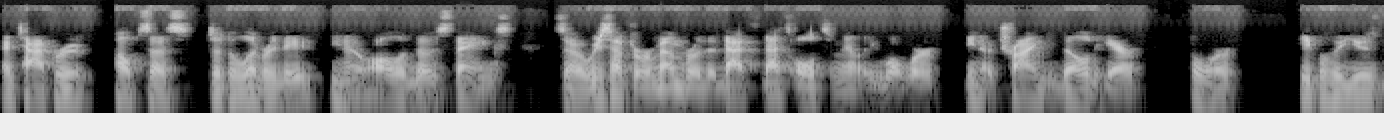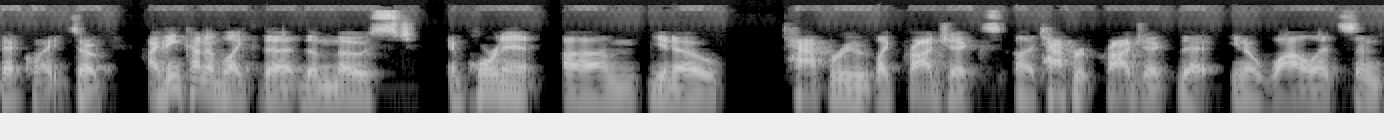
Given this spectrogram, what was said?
And Taproot helps us to deliver the, you know, all of those things. So we just have to remember that that's, that's ultimately what we're, you know, trying to build here for people who use Bitcoin. So I think kind of like the, the most important, um, you know, Taproot like projects, uh, Taproot project that, you know, wallets and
